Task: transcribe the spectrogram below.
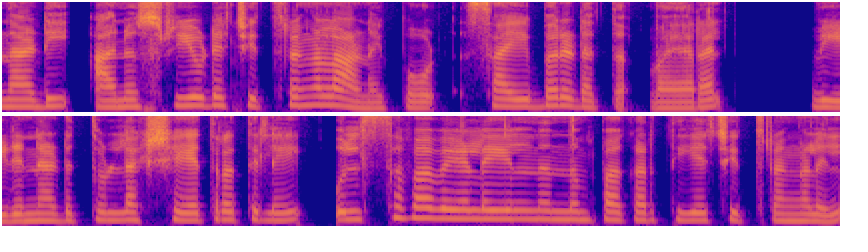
നടി അനുശ്രീയുടെ ചിത്രങ്ങളാണ് ഇപ്പോൾ സൈബറിടത്ത് വൈറൽ. വീടിനടുത്തുള്ള ക്ഷേത്രത്തിലെ ഉത്സവവേളയിൽ നിന്നും പകർത്തിയ ചിത്രങ്ങളിൽ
